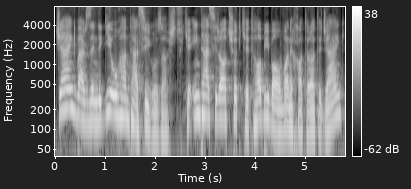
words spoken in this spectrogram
جنگ بر زندگی او هم تاثیر گذاشت که این تاثیرات شد کتابی با عنوان خاطرات جنگ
